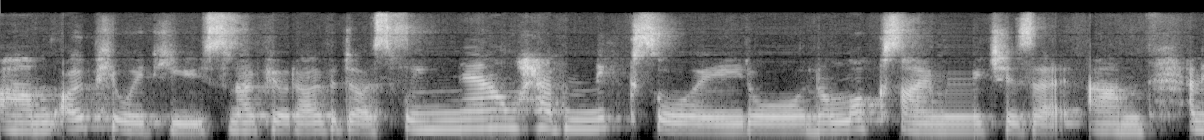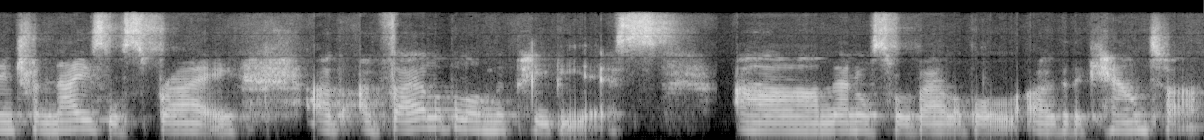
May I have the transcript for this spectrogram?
um, opioid use and opioid overdose, we now have Nyxoid or naloxone, which is a, um, an intranasal spray, uh, available on the PBS um, and also available over the counter.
